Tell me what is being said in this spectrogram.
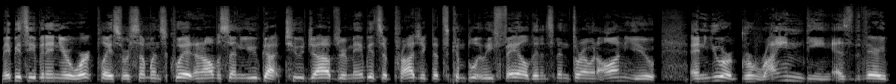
Maybe it's even in your workplace where someone's quit and all of a sudden you've got two jobs, or maybe it's a project that's completely failed and it's been thrown on you, and you are grinding as the very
